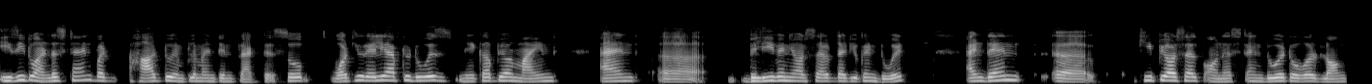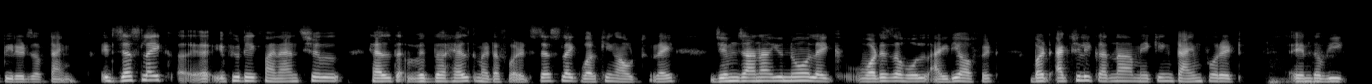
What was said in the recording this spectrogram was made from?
easy to understand but hard to implement in practice. So what you really have to do is make up your mind and uh, believe in yourself that you can do it. And then uh, keep yourself honest and do it over long periods of time it's just like uh, if you take financial health with the health metaphor it's just like working out right gym jana you know like what is the whole idea of it but actually karna making time for it in the week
